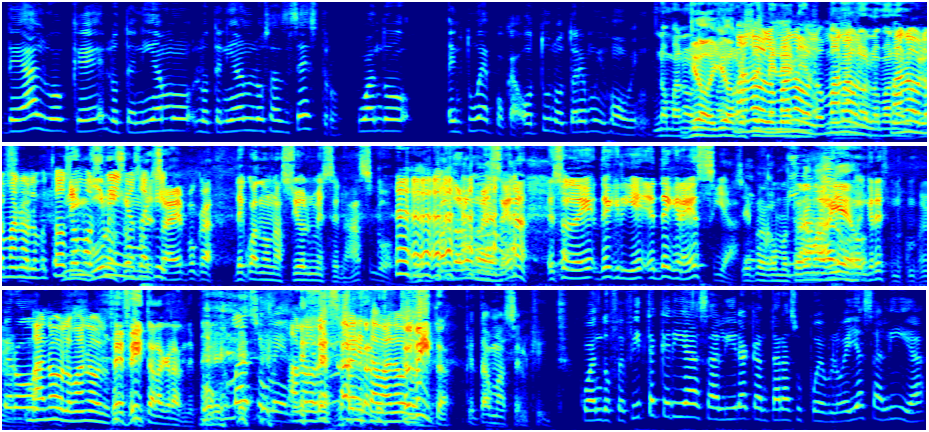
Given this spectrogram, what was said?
de algo que lo teníamos, lo tenían los ancestros cuando en tu época, o tú no, tú eres muy joven. No, Manolo. Yo, yo. Manolo. que soy Manolo. Manolo, Manolo, Manolo, Manolo, Manolo, Manolo, todos somos niños somos aquí. de esa época de cuando nació el mecenazgo. cuando los mecenas, eso de, de Grie- es de Grecia. Sí, pero como tú eres más viejo. en Grecia, no, me- Pero Manolo, Manolo. Fefita la grande. más o menos. Manolo, respeta, Manolo. Fefita. que está más cerquita. Cuando Fefita quería salir a cantar a su pueblo, ella salía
